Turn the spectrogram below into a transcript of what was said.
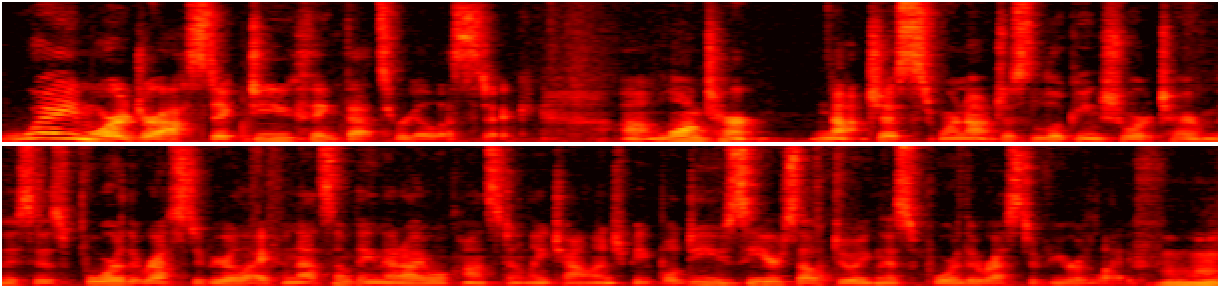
way more drastic. Do you think that's realistic um, long term? not just we're not just looking short term this is for the rest of your life and that's something that i will constantly challenge people do you see yourself doing this for the rest of your life Mm-hmm.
